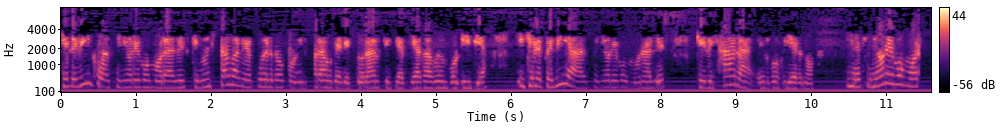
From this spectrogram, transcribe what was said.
que le dijo al señor Evo Morales que no estaba de acuerdo con el fraude electoral que se había dado en Bolivia y que le pedía al señor Evo Morales que dejara el gobierno. Y el señor Evo Morales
